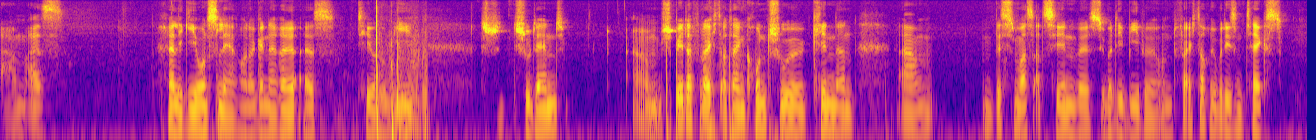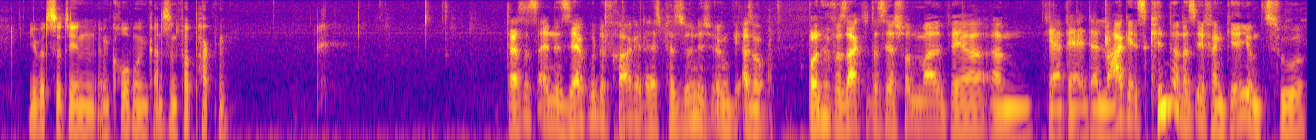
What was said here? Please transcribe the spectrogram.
ähm, als Religionslehrer oder generell als Theologie-Student ähm, später vielleicht auch deinen Grundschulkindern ähm, ein bisschen was erzählen willst über die Bibel und vielleicht auch über diesen Text, wie würdest du den im Groben und Ganzen verpacken? Das ist eine sehr gute Frage. Da ist persönlich irgendwie, also Bonhoeffer sagte das ja schon mal, wer, ähm, ja, wer in der Lage ist, Kindern das Evangelium zu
